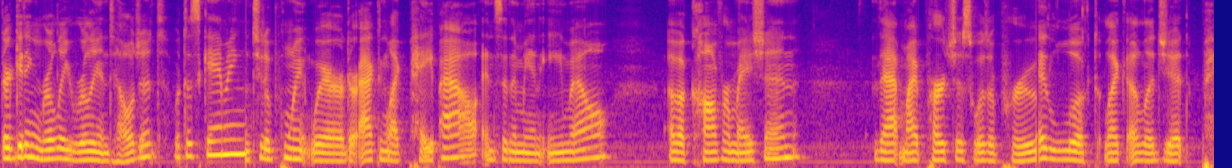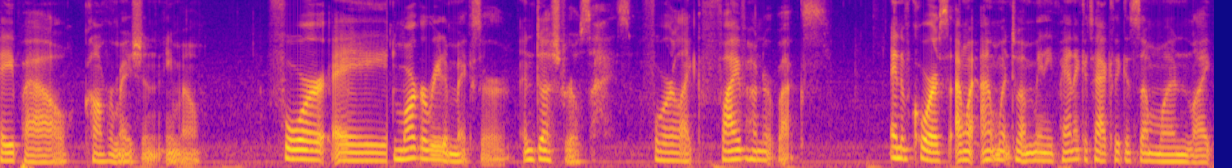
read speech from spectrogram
They're getting really, really intelligent with the scamming to the point where they're acting like PayPal and sending me an email of a confirmation that my purchase was approved. It looked like a legit PayPal confirmation email for a margarita mixer, industrial size, for like 500 bucks. And of course, I went I went to a mini panic attack thinking someone like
